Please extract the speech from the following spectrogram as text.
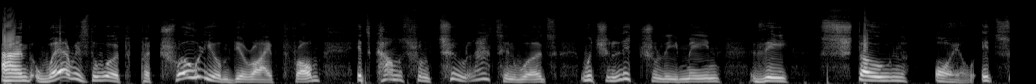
And where is the word petroleum derived from? It comes from two Latin words which literally mean the stone oil. It's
